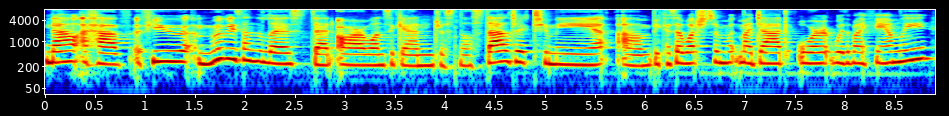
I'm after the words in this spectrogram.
Now I have a few movies on the list that are once again just nostalgic to me um, because I watched them with my dad or with my family.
